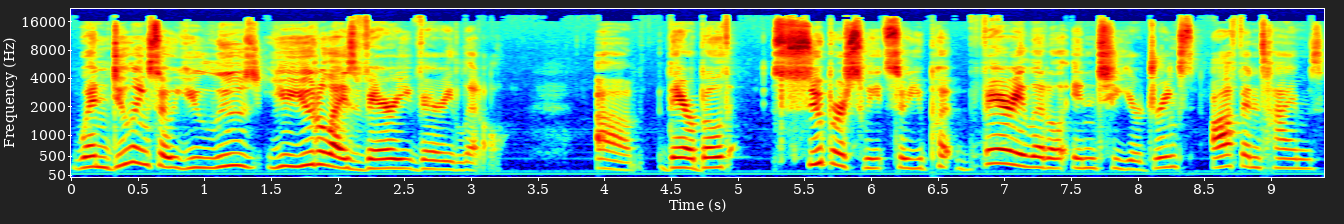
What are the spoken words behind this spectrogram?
When doing so, you lose, you utilize very, very little. Um, they are both super sweet, so you put very little into your drinks. Oftentimes,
